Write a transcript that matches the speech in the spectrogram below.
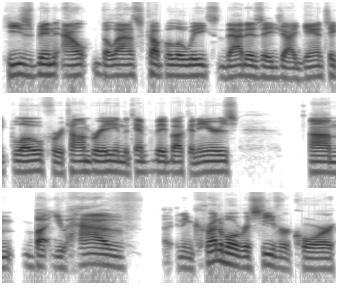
He's been out the last couple of weeks. That is a gigantic blow for Tom Brady and the Tampa Bay Buccaneers. Um, but you have an incredible receiver core.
